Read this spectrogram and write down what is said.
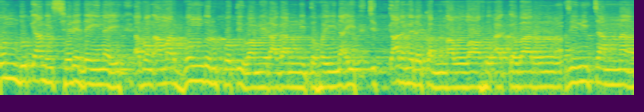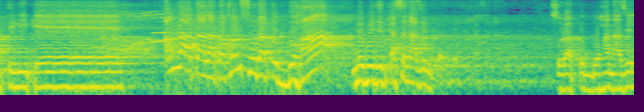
বন্ধুকে আমি ছেড়ে দেই নাই এবং আমার বন্ধুর প্রতিও আমি রাগান্বিত হই নাই। চিৎকার মেরে কন্যা, আল্লাহ একবার যিনি চান না তিনি কে? আল্লাহ তাআলা তখন সূরাতুদ দুহা নবীজির কাছে নাজিল করেন। সূরাতুদ নাজিল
